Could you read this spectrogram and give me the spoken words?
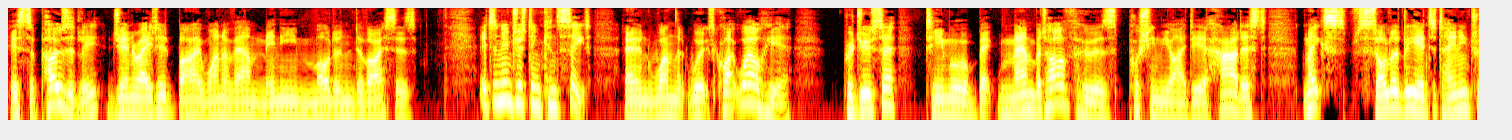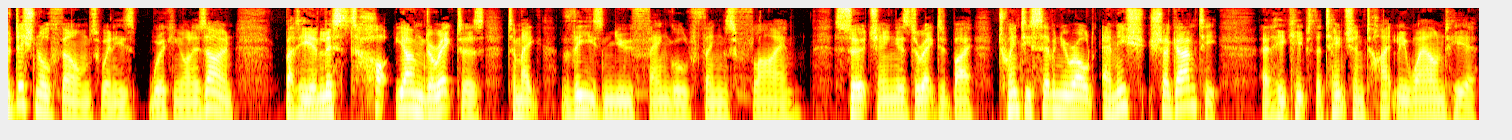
is supposedly generated by one of our many modern devices. It's an interesting conceit, and one that works quite well here. Producer Timur Bekmambetov, who is pushing the idea hardest, makes solidly entertaining traditional films when he's working on his own, but he enlists hot young directors to make these newfangled things fly. Searching is directed by 27 year old Aneesh Chaganty, and he keeps the tension tightly wound here,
